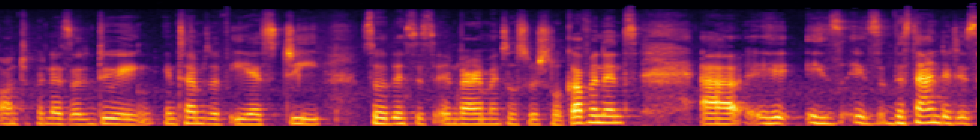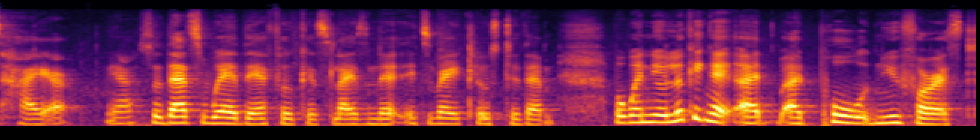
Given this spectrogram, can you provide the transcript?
entrepreneurs are doing in terms of ESG, so this is environmental social governance, uh, is is the standard is higher. Yeah, so that's where their focus lies, and it's very close to them. But when you're looking at, at, at Paul New Forest,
